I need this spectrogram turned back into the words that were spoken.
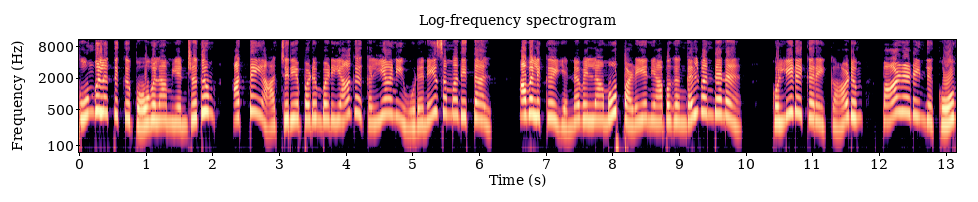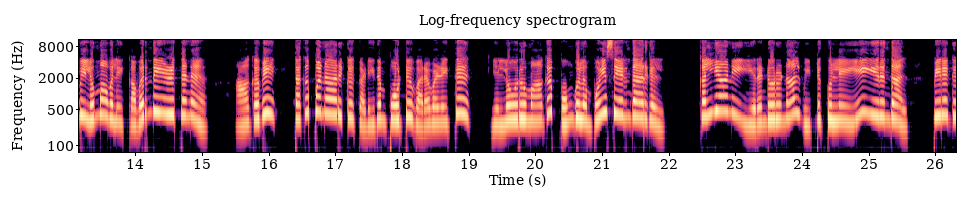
பூங்குளத்துக்கு போகலாம் என்றதும் அத்தை ஆச்சரியப்படும்படியாக கல்யாணி உடனே சம்மதித்தாள். அவளுக்கு என்னவெல்லாமோ பழைய ஞாபகங்கள் வந்தன. கொள்ளிடக்கரை காடும் பாழடைந்த கோவிலும் அவளை கவர்ந்து இழுத்தன. ஆகவே தகப்பனாருக்கு கடிதம் போட்டு வரவழைத்து எல்லோருமாக பூங்குளம் போய் சேர்ந்தார்கள். கல்யாணி இரண்டொரு நாள் வீட்டுக்குள்ளேயே இருந்தாள். பிறகு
